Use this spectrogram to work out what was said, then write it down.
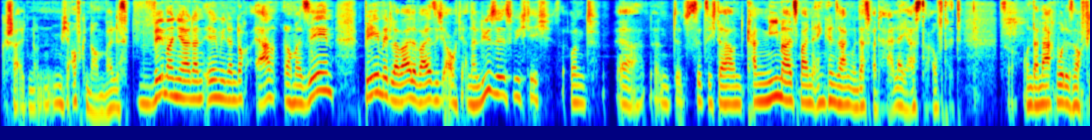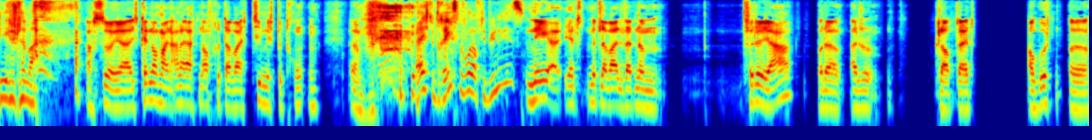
geschalten und mich aufgenommen? Weil das will man ja dann irgendwie dann doch ja, noch mal sehen. B, mittlerweile weiß ich auch, die Analyse ist wichtig. Und ja, jetzt sitze ich da und kann niemals meinen Enkeln sagen, und das war der allererste Auftritt. So. Und danach wurde es noch viel schlimmer. Ach so, ja, ich kenne noch meinen allerersten Auftritt, da war ich ziemlich betrunken. Ähm, Echt? Du trinkst, bevor du auf die Bühne gehst? nee, äh, jetzt mittlerweile seit einem Vierteljahr oder also glaub seit August äh,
